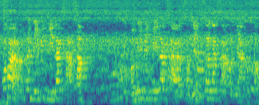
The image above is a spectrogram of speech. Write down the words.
เพราะว่าไม่มีวิธีรักษาทรัพย์มันมีวิธีรักษาสำเร็จและรักษาปัญญาของเรา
